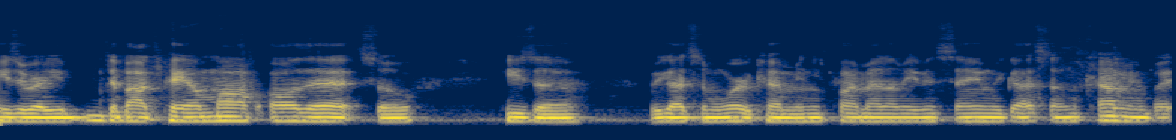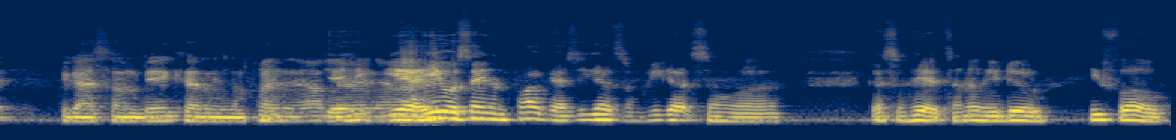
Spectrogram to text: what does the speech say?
He's already about to pay him off, all that. So he's uh we got some work coming. He's probably mad I'm even saying we got something coming, but we got something big coming. I'm putting it out Yeah, there he, now. yeah, he was saying in the podcast he got some he got some uh got some hits. I know he do. He flow.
